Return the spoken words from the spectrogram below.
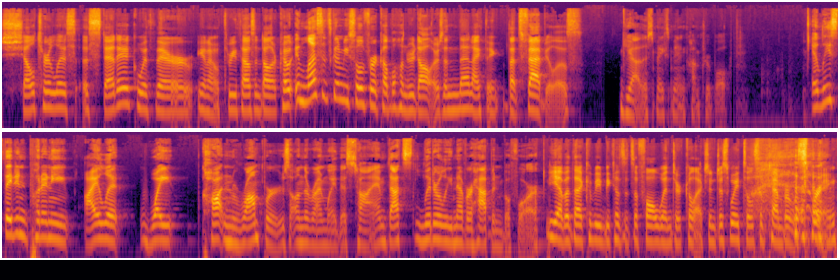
shelterless aesthetic with their, you know, $3,000 coat, unless it's going to be sold for a couple hundred dollars. And then I think that's fabulous. Yeah, this makes me uncomfortable. At least they didn't put any eyelet white cotton rompers on the runway this time. That's literally never happened before. Yeah, but that could be because it's a fall winter collection. Just wait till September with spring.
